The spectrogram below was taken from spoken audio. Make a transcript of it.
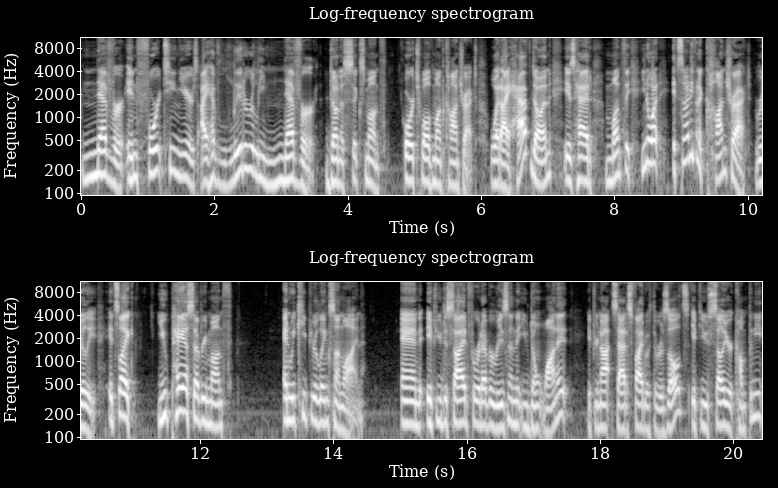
never, in 14 years, I have literally never done a six month or 12 month contract. What I have done is had monthly, you know what? It's not even a contract, really. It's like you pay us every month and we keep your links online. And if you decide for whatever reason that you don't want it, if you're not satisfied with the results, if you sell your company,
